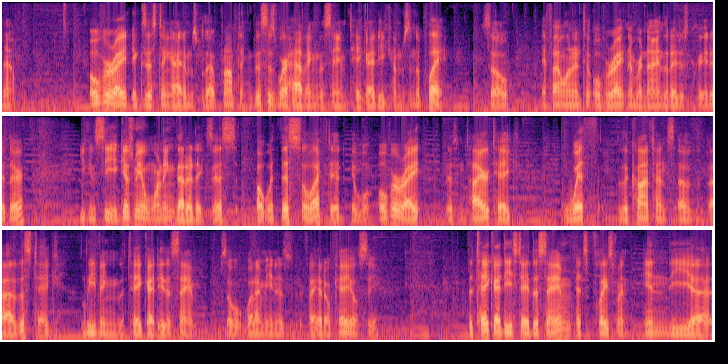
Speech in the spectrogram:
Now, overwrite existing items without prompting. This is where having the same take ID comes into play. So if I wanted to overwrite number 9 that I just created there, you can see it gives me a warning that it exists, but with this selected, it will overwrite this entire take with the contents of uh, this take, leaving the take ID the same. So what I mean is if I hit OK, you'll see the take ID stayed the same. Its placement in the uh,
